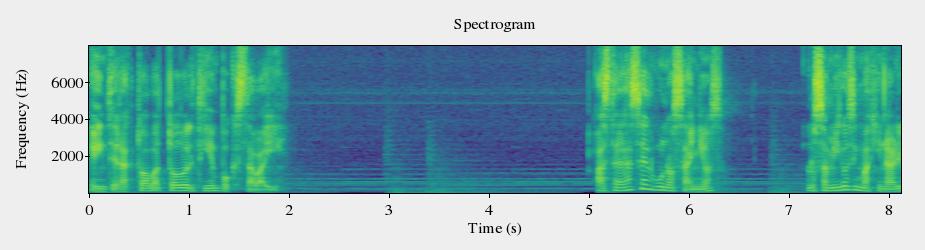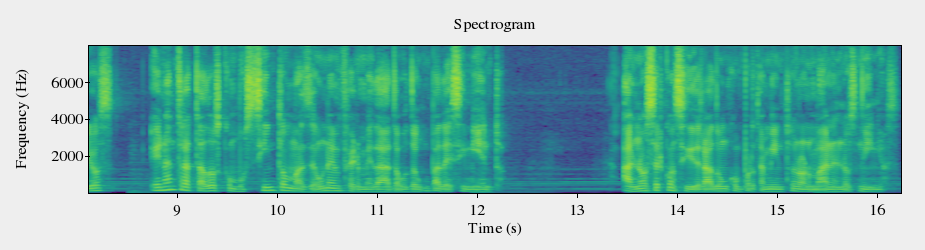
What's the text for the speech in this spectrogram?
e interactuaba todo el tiempo que estaba ahí. Hasta hace algunos años, los amigos imaginarios eran tratados como síntomas de una enfermedad o de un padecimiento, al no ser considerado un comportamiento normal en los niños.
